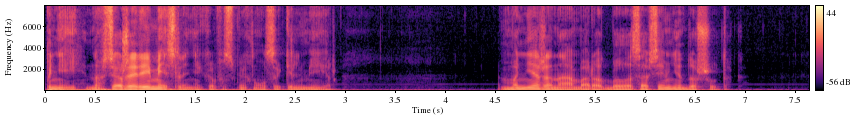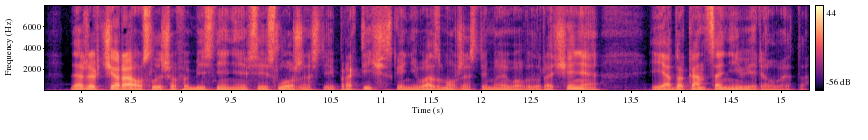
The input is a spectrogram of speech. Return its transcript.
пней, но все же ремесленников, — усмехнулся Кельмир. Мне же, наоборот, было совсем не до шуток. Даже вчера, услышав объяснение всей сложности и практической невозможности моего возвращения, я до конца не верил в это.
